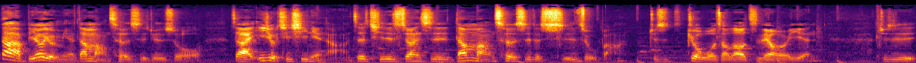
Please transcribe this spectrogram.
那比较有名的单盲测试，就是说，在一九七七年啊，这其实算是当盲测试的始祖吧。就是就我找到资料而言，就是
